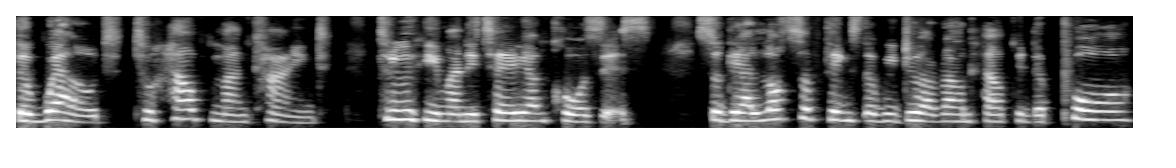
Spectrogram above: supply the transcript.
the world, to help mankind through humanitarian causes. So there are lots of things that we do around helping the poor,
